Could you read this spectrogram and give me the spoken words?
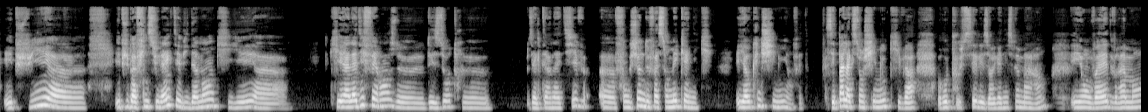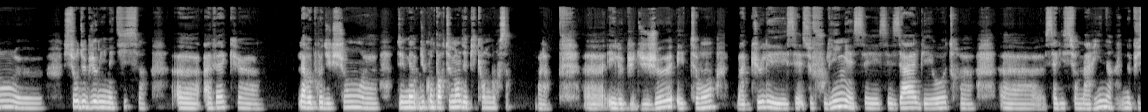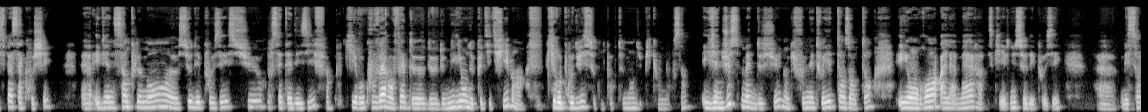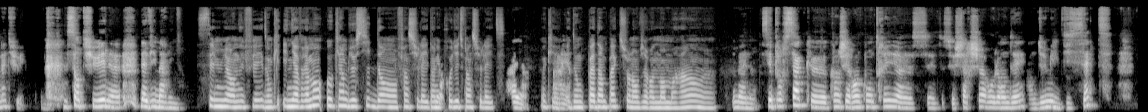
Et puis, et puis, bah, Finsulate, évidemment, qui est qui est à la différence de, des autres alternatives euh, fonctionnent de façon mécanique. Il n'y a aucune chimie en fait. C'est pas l'action chimique qui va repousser les organismes marins et on va être vraiment euh, sur du biomimétisme euh, avec la reproduction du, comportement des piquants de l'oursin. Voilà. et le but du jeu étant bah, que ce fouling et ces, ces algues et autres salissures marines ne puissent pas s'accrocher et viennent simplement euh, se déposer sur cet adhésif qui est recouvert en fait de, de, de, millions de petites fibres qui reproduisent ce comportement du piquant de l'oursin. Ils viennent juste mettre dessus, donc il faut le nettoyer de temps en temps et on rend à la mer ce qui est venu se déposer, euh, mais sans la tuer, sans tuer la, la vie marine. C'est mieux en effet. Donc il n'y a vraiment aucun biocide dans Finsulate, dans les produits de Finsulate. Rien. Ok. Et donc pas d'impact sur l'environnement marin. Bah non. C'est pour ça que quand j'ai rencontré euh, ce, chercheur hollandais en 2017,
